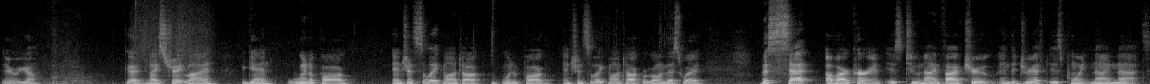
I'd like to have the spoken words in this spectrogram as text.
There we go. Good, nice straight line. Again, Winnapaug, entrance to Lake Montauk, Winnapaug, entrance to Lake Montauk. We're going this way. The set of our current is 295 true, and the drift is 0.9 knots.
